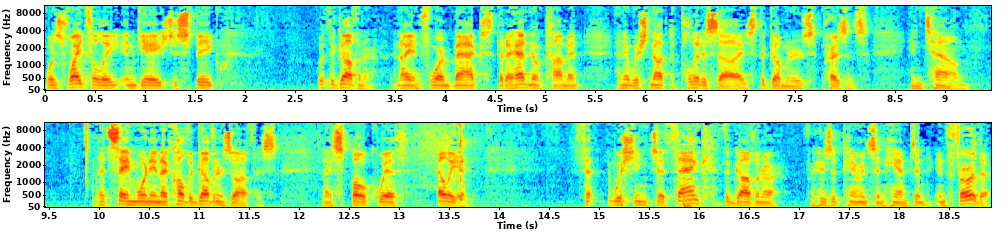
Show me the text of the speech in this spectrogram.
was rightfully engaged to speak with the governor. And I informed Max that I had no comment and I wished not to politicize the governor's presence in town. That same morning, I called the governor's office and I spoke with Elliot, th- wishing to thank the governor for his appearance in Hampton, and further,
